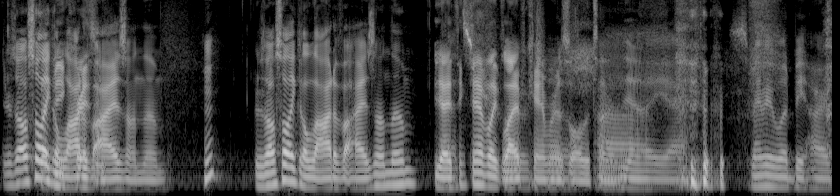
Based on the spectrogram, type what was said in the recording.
There's also That'd like a lot crazy. of eyes on them. There's also like a lot of eyes on them. Yeah, I think they have like live cameras too. all the time. Uh, yeah. so maybe it would be hard.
